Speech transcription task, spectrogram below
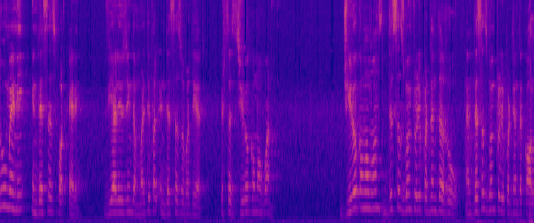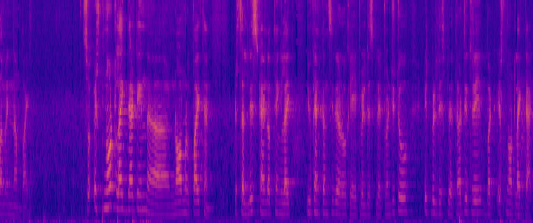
too many indices for array. We are using the multiple indices over there. It's a 0 comma 1 0 comma 1 this is going to represent the row and this is going to represent the column in numpy. So it's not like that in uh, normal python it's a list kind of thing like you can consider okay it will display 22 it will display 33 but it's not like that.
